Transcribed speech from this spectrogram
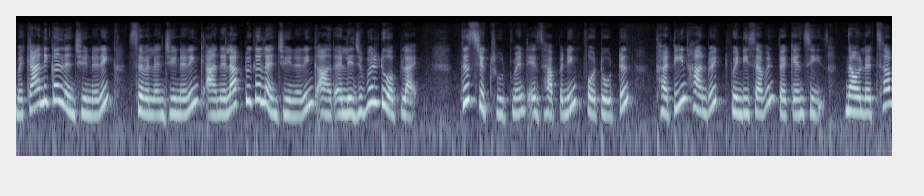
mechanical engineering, civil engineering and electrical engineering are eligible to apply. This recruitment is happening for total 1327 vacancies. Now let's have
